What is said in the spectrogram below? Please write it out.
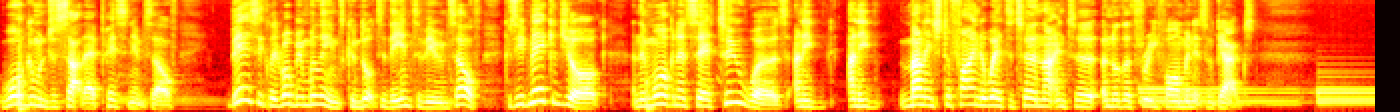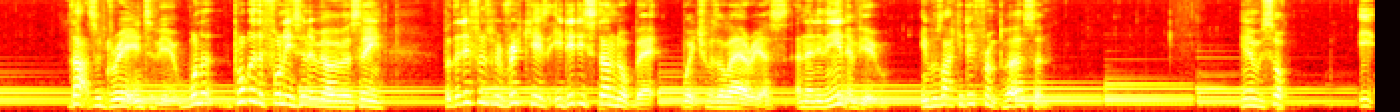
Wogan would just sat there pissing himself. Basically, Robin Williams conducted the interview himself because he'd make a joke and then Wogan would say two words and he'd, and he'd managed to find a way to turn that into another three four minutes of gags. That's a great interview. One of probably the funniest interview I've ever seen. But the difference with Ricky is he did his stand up bit, which was hilarious, and then in the interview, he was like a different person. You know, he was so he,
